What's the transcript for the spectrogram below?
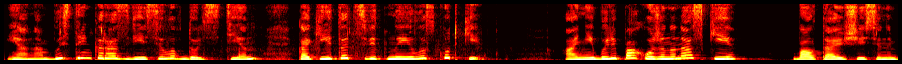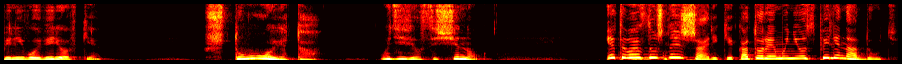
И она быстренько развесила вдоль стен какие-то цветные лоскутки. Они были похожи на носки, болтающиеся на белевой веревке. «Что это?» – удивился щенок. Это воздушные шарики, которые мы не успели надуть.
